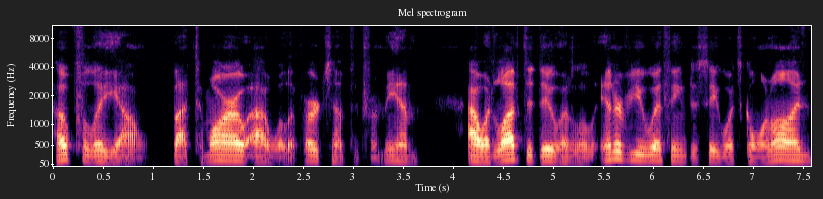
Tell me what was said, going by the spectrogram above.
hopefully, I'll, by tomorrow, I will have heard something from him. I would love to do a little interview with him to see what's going on.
